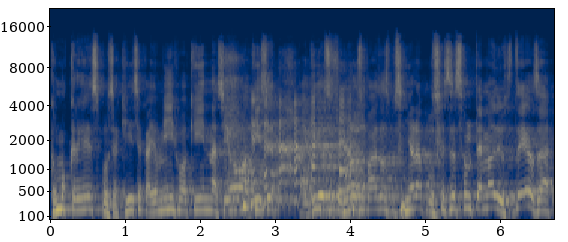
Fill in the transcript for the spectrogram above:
¿Cómo crees? Pues aquí se cayó mi hijo, aquí nació, aquí, se, aquí dio sus primeros pasos. Pues señora, pues ese es un tema de usted. O sea,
